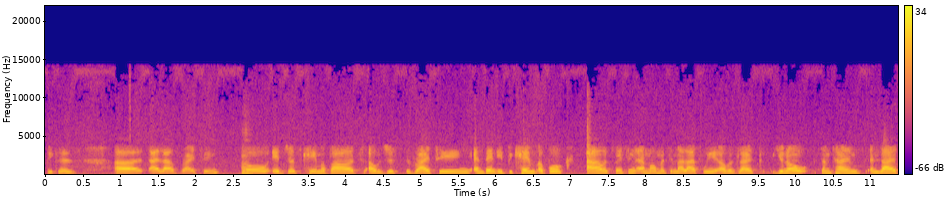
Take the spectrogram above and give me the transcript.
because uh, I love writing. So it just came about. I was just writing, and then it became a book. I was facing a moment in my life where I was like, you know, sometimes in life,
